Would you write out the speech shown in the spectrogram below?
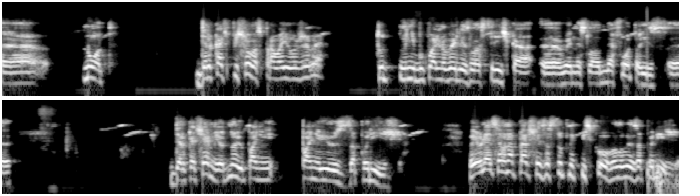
е, ну от, Деркач пішов, а справа його живе. Тут мені буквально вилізла стрічка, е, винесла одне фото із е, Деркачем і одною пані, панією з Запоріжжя. Виявляється, вона перший заступник міського голови Запоріжжя.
